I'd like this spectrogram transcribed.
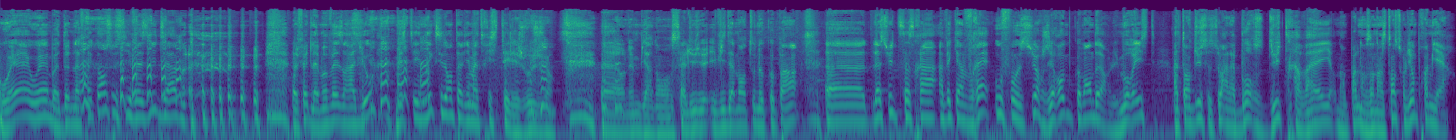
Ouais, ouais, bah donne la fréquence aussi, vas-y, Jam. Elle fait de la mauvaise radio, mais c'était une excellente animatrice télé, je vous jure. Euh, on aime bien, on salue évidemment tous nos copains. Euh, la suite, ça sera avec un vrai ou faux sur Jérôme Commandeur, l'humoriste, attendu ce soir à la Bourse du Travail. On en parle dans un instant sur Lyon Première.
